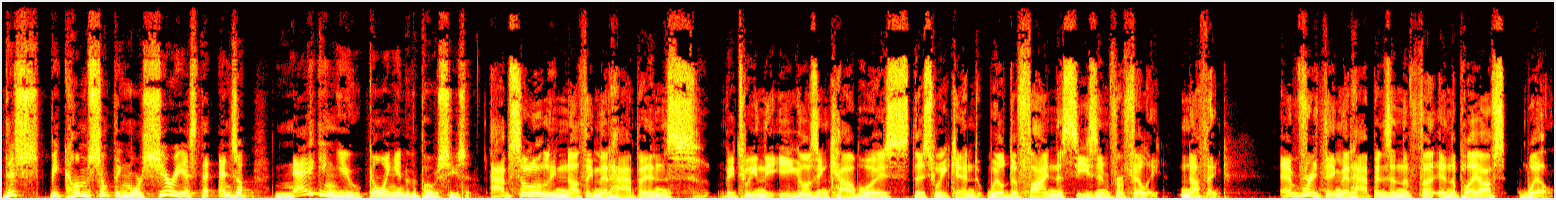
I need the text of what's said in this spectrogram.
this becomes something more serious that ends up nagging you going into the postseason. Absolutely nothing that happens between the Eagles and Cowboys this weekend will define the season for Philly. Nothing everything that happens in the in the playoffs will.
